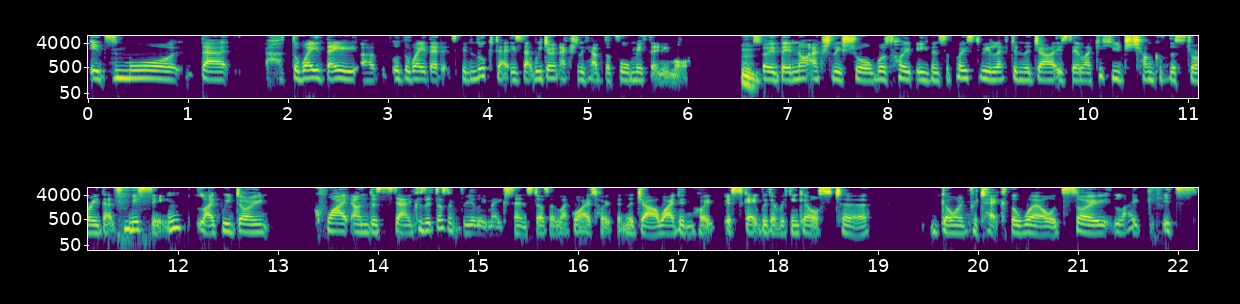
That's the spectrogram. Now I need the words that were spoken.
it's more that uh, the way they uh, or the way that it's been looked at is that we don't actually have the full myth anymore. Hmm. So they're not actually sure was hope even supposed to be left in the jar? Is there like a huge chunk of the story that's missing? Like we don't quite understand because it doesn't really make sense, does it? Like why is hope in the jar? Why didn't hope escape with everything else to go and protect the world? So like it's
